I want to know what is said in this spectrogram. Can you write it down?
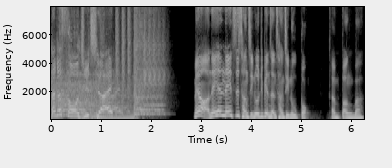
大家手举起来。没有，那天那只长颈鹿就变成长颈鹿蹦，很棒吧？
